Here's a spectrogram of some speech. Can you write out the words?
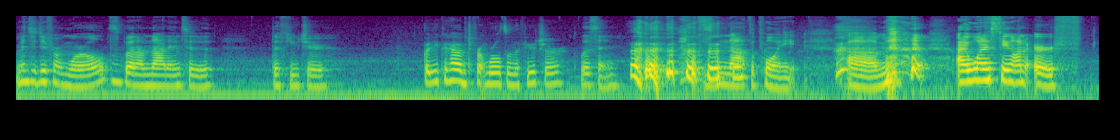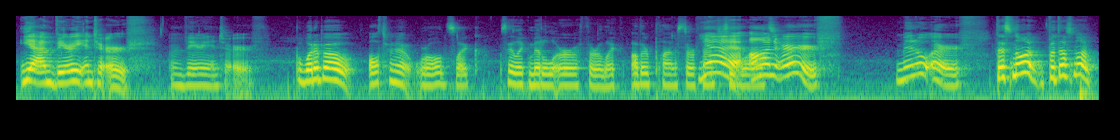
I'm into different worlds, but I'm not into the future. But you could have different worlds in the future. Listen, that's not the point. Um, I want to stay on Earth. Yeah, I'm very into Earth. I'm very into Earth. But what about alternate worlds, like say like Middle Earth or like other planets that are fantasy Yeah, worlds? on Earth, Middle Earth, That's not, but that's not.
